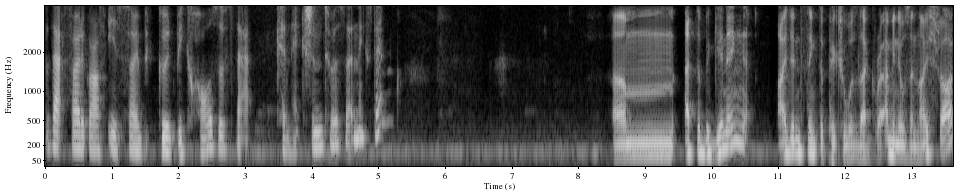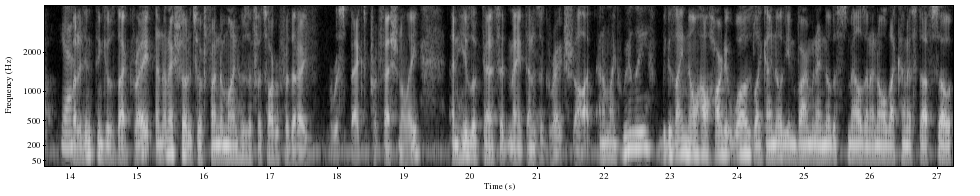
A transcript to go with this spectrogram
that photograph is so good because of that connection to a certain extent? Um, at the beginning, I didn't think the picture was that great. I mean, it was a nice shot, Yeah. but I didn't think it was that great. And then I showed it to a friend of mine who's a photographer that I respect professionally. And he looked at it and said, Mate, that is a great shot. And I'm like, Really? Because I know how hard it was. Like, I know the environment, I know the smells, and I know all that kind of stuff. So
